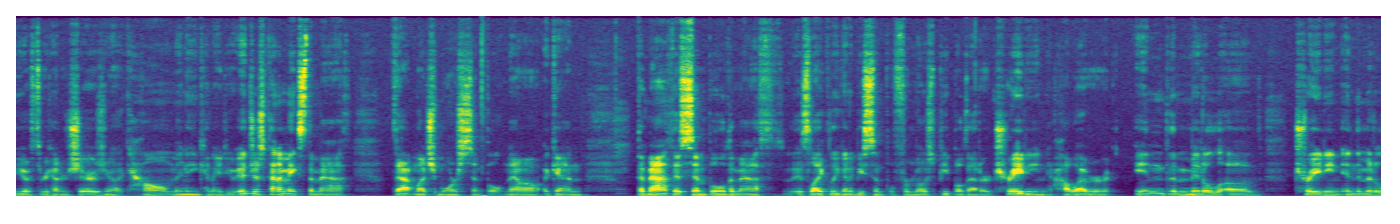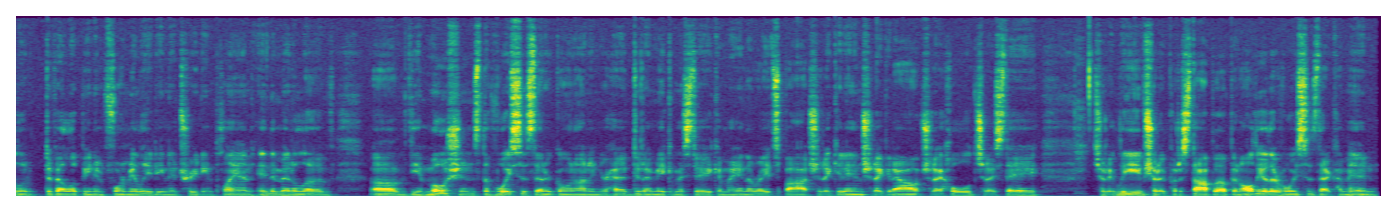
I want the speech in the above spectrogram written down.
you have three hundred shares, and you're like, how many can I do? It just kind of makes the math that much more simple. Now, again, the math is simple. The math is likely going to be simple for most people that are trading. However, in the middle of trading, in the middle of developing and formulating a trading plan, in the middle of of the emotions, the voices that are going on in your head. Did I make a mistake? Am I in the right spot? Should I get in? Should I get out? Should I hold? Should I stay? Should I leave? Should I put a stop up? And all the other voices that come in.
